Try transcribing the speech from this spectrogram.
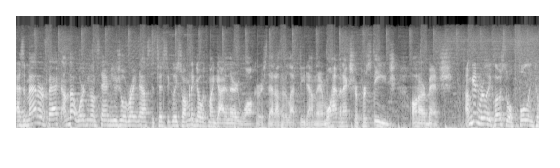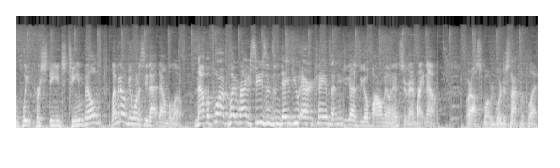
As a matter of fact, I'm not working on Stan Musial right now statistically, so I'm going to go with my guy Larry Walker as that other lefty down there, and we'll have an extra Prestige on our bench. I'm getting really close to a full and complete prestige team build. Let me know if you want to see that down below. Now, before I play ranked seasons and debut Eric Thames, I need you guys to go follow me on Instagram right now, or else what, we're just not going to play.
